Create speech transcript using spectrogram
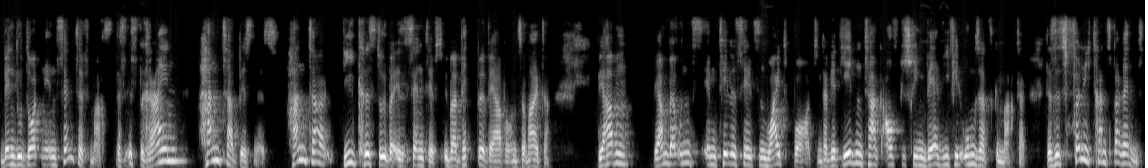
wenn du dort ein Incentive machst. Das ist rein Hunter-Business. Hunter, die kriegst du über Incentives, über Wettbewerbe und so weiter. Wir haben wir haben bei uns im Telesales ein Whiteboard und da wird jeden Tag aufgeschrieben, wer wie viel Umsatz gemacht hat. Das ist völlig transparent.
